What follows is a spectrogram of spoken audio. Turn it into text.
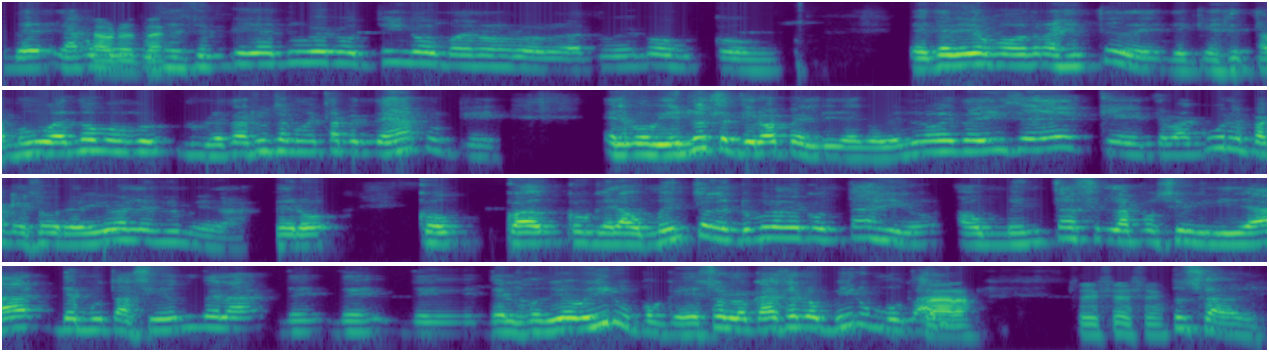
de la brutal. conversación que yo tuve contigo, Manolo, la tuve con, con he tenido con otra gente de, de que estamos jugando ruleta rusa con esta pendeja porque el gobierno te tiró a pérdida. El gobierno lo que te dice es que te vacunes para que sobrevivas la enfermedad. Pero con, con, con el aumento en el número de contagios, aumentas la posibilidad de mutación de la, de, de, de- del jodido virus, porque eso es lo que hacen los virus, mutar. Claro. Sí, sí, sí. Tú sabes.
